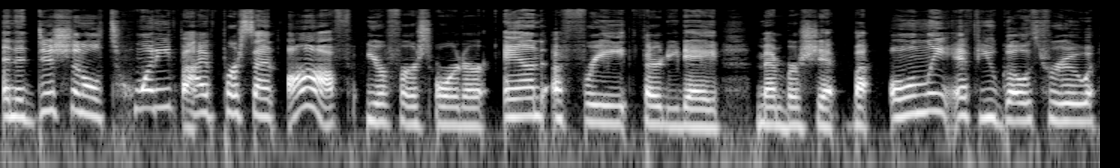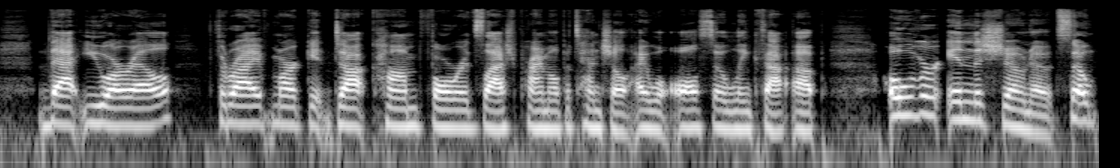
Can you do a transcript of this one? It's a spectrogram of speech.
an additional 25% off your first order, and a free 30 day membership, but only if you go through that URL thrivemarket.com forward slash primal potential. I will also link that up over in the show notes. So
